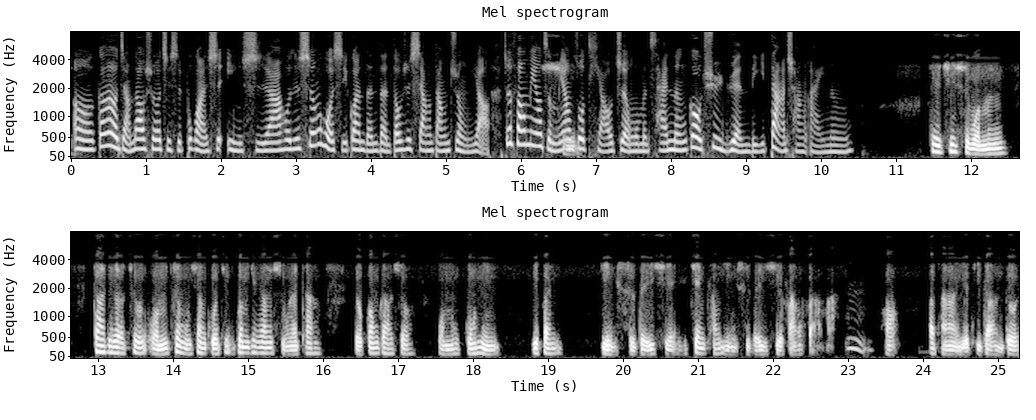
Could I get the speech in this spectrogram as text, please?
呃，刚刚有讲到说，其实不管是饮食啊，或者是生活习惯等等，都是相当重要。这方面要怎么样做调整，我们才能够去远离大肠癌呢？对，其实我们大家知道，就我们政府像国健国民健康署呢，它有公告说，我们国民一般饮食的一些健康饮食的一些方法嘛。嗯，好，他常常也提到很多，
